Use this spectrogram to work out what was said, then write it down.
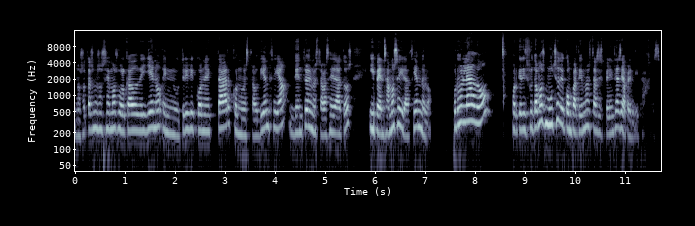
nosotras nos hemos volcado de lleno en nutrir y conectar con nuestra audiencia dentro de nuestra base de datos y pensamos seguir haciéndolo. Por un lado, porque disfrutamos mucho de compartir nuestras experiencias y aprendizajes.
